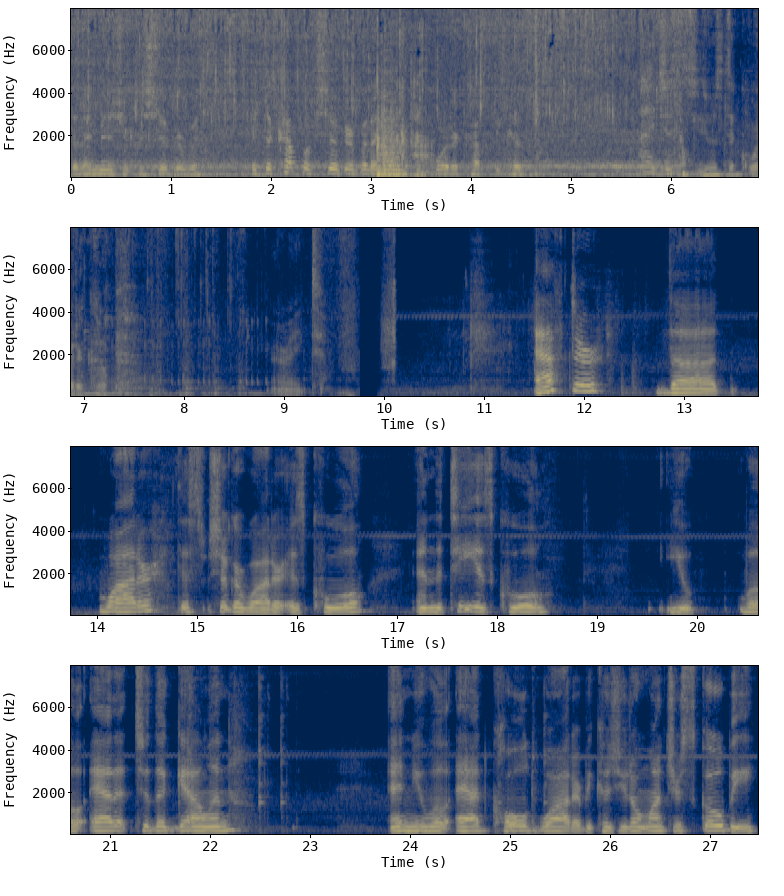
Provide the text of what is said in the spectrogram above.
that I measured the sugar with it's a cup of sugar but I used a quarter cup because I just used a quarter cup. All right. After the water, this sugar water is cool and the tea is cool, you will add it to the gallon and you will add cold water because you don't want your SCOBY,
